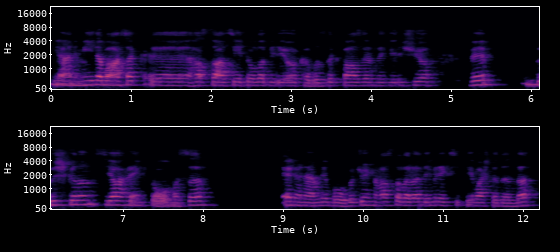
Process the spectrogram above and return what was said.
yani mide bağırsak e, hassasiyeti olabiliyor, kabızlık bazılarında gelişiyor ve dışkının siyah renkte olması en önemli bulgu. Çünkü hastalara demir eksikliği başladığında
